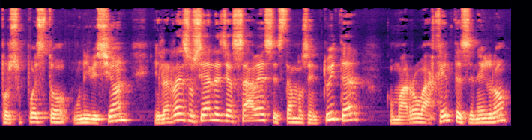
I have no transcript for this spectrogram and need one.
por supuesto Univisión y las redes sociales, ya sabes, estamos en Twitter como arroba agentes de negro,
